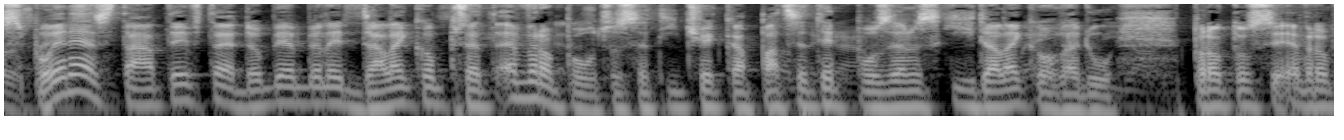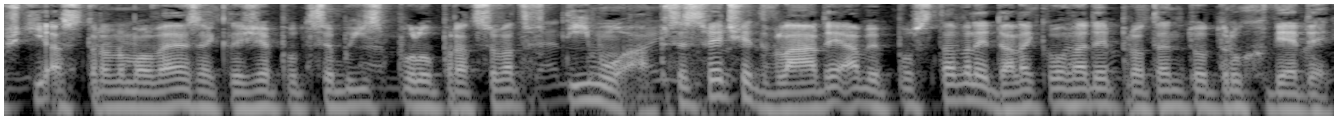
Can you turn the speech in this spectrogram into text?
Spojené státy v té době byly daleko před Evropou, co se týče kapacity pozemských dalekohledů. Proto si evropští astronomové řekli, že potřebují spolupracovat v týmu a přesvědčit vlády, aby postavili dalekohledy pro tento druh vědy.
